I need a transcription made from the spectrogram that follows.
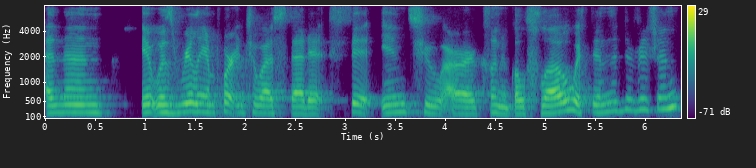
And then it was really important to us that it fit into our clinical flow within the division.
